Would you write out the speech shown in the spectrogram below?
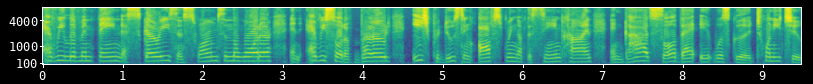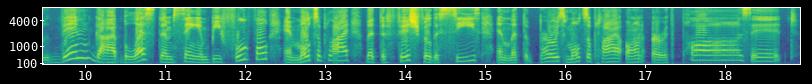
every living thing that scurries and swarms in the water and every sort of bird, each producing offspring of the same kind. And God saw that it was good. 22. Then God blessed them, saying, Be fruitful and multiply. Let the fish fill the seas and let the birds multiply on earth. Pause it.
